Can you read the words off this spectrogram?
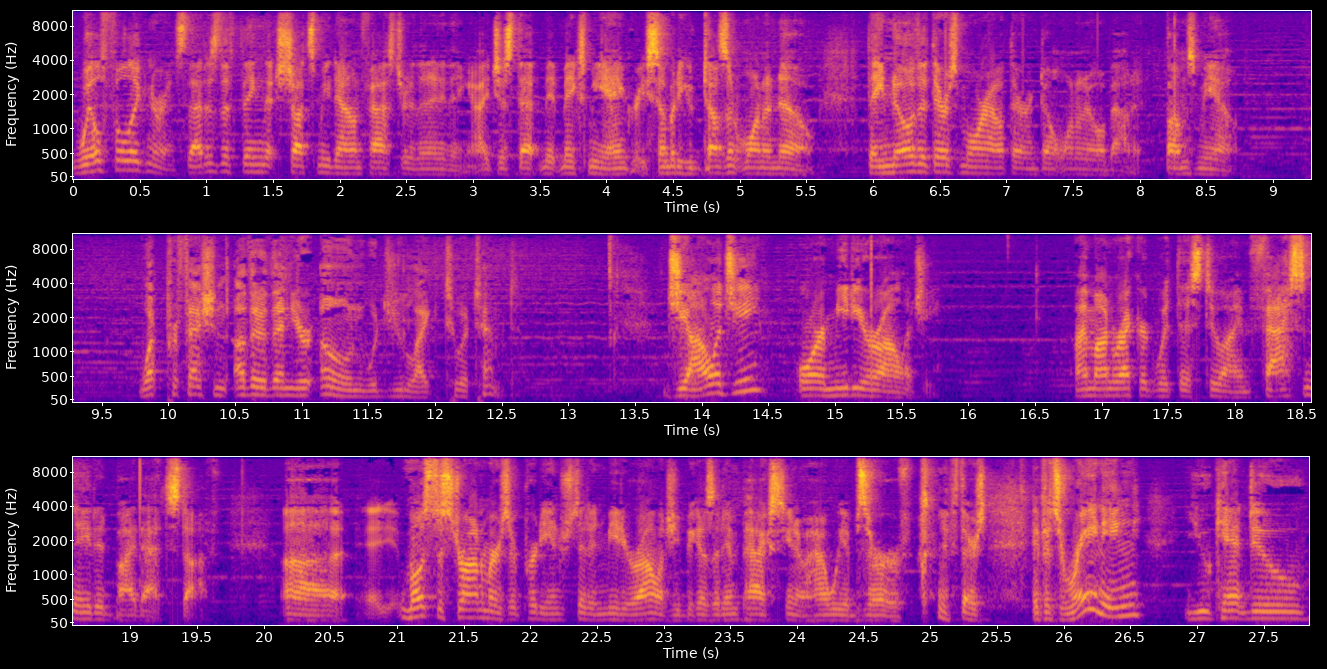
willful ignorance, that is the thing that shuts me down faster than anything. I just, that it makes me angry. Somebody who doesn't want to know. They know that there's more out there and don't want to know about it. Bums me out. What profession other than your own would you like to attempt? Geology or meteorology. I'm on record with this too. I'm fascinated by that stuff uh, most astronomers are pretty interested in meteorology because it impacts you know how we observe. if there's if it's raining, you can't do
